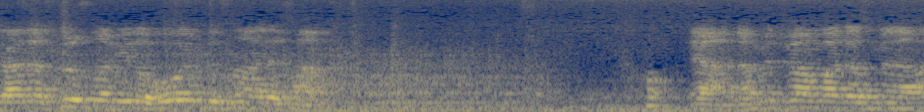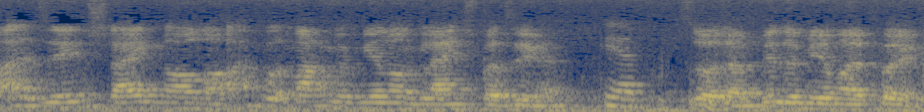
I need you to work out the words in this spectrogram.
Ja, das müssen wir wiederholen, bis wir alles haben. Ja, damit wir mal das Mineral sehen, steigen wir auch noch ab und machen mit mir noch einen kleinen Spaziergang. Ja. So, dann bitte mir mal folgen.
